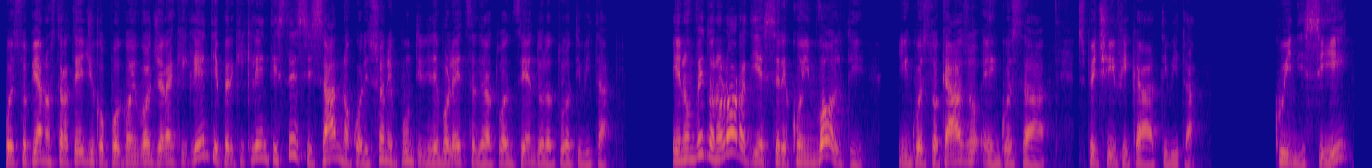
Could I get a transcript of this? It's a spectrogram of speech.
Questo piano strategico può coinvolgere anche i clienti perché i clienti stessi sanno quali sono i punti di debolezza della tua azienda o della tua attività e non vedono l'ora di essere coinvolti in questo caso e in questa specifica attività. Quindi sì,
